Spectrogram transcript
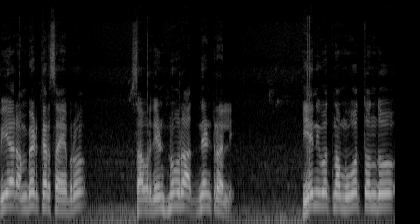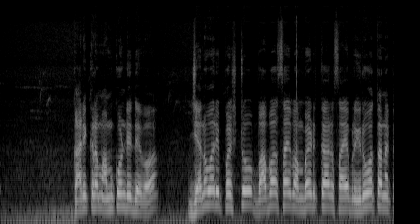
ಬಿ ಆರ್ ಅಂಬೇಡ್ಕರ್ ಸಾಹೇಬರು ಸಾವಿರದ ಎಂಟುನೂರ ಹದಿನೆಂಟರಲ್ಲಿ ಏನಿವತ್ತು ನಾವು ಮೂವತ್ತೊಂದು ಕಾರ್ಯಕ್ರಮ ಹಮ್ಮಿಕೊಂಡಿದ್ದೇವೋ ಜನವರಿ ಫಸ್ಟು ಬಾಬಾ ಸಾಹೇಬ್ ಅಂಬೇಡ್ಕರ್ ಸಾಹೇಬ್ರು ಇರುವ ತನಕ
